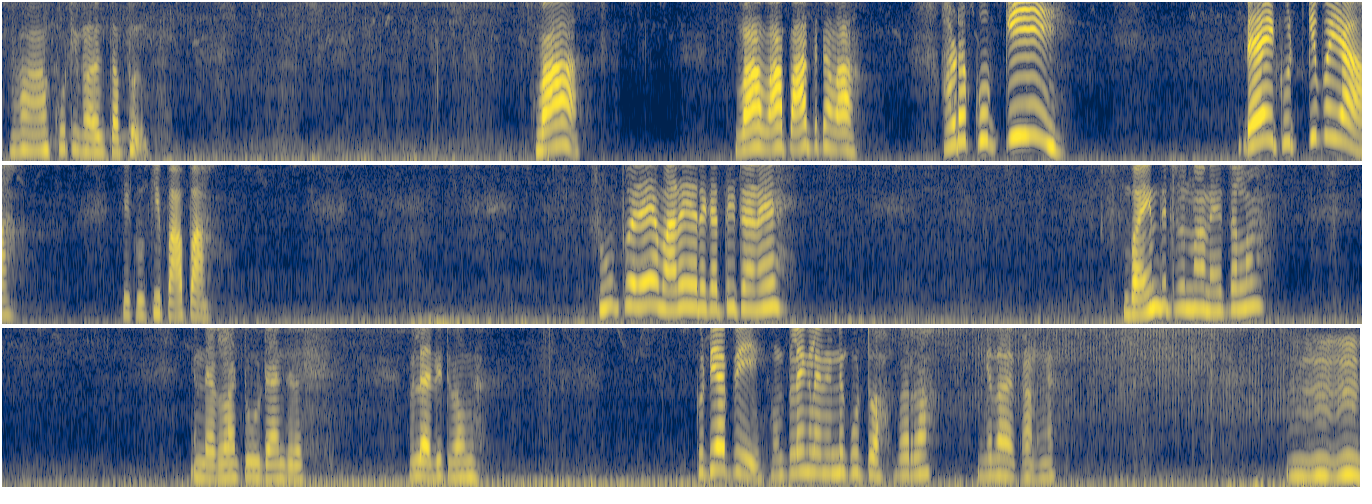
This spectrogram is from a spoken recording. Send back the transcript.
கூட்டின்னு வர்றது தப்பு. வா. வா வா பார்த்துட்டேன் வா. அட குக்கி. டேய் குக்கி பையா. சரி குக்கி பாப்பா. சூப்பரே மரம் ஏற கற்றுக்கிட்டானே பயந்துட்டு இருந்தான் நேற்றெல்லாம் இந்த இடம்லாம் டூ டேஞ்சரஸ் விளையாடிட்டு வாங்க. குட்டியாப்பி உன் பிள்ளைங்கள நின்று கூட்டு வா. வர்றான் இங்கே தான் இருக்கானுங்க. ம் ம் ம்.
